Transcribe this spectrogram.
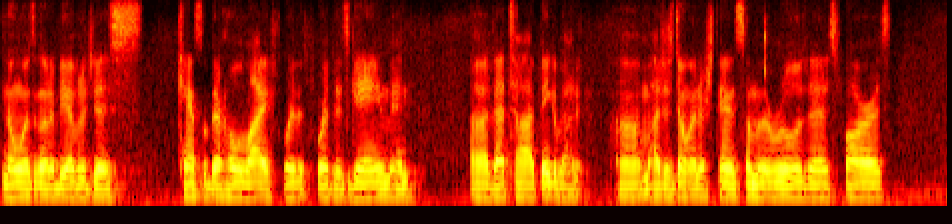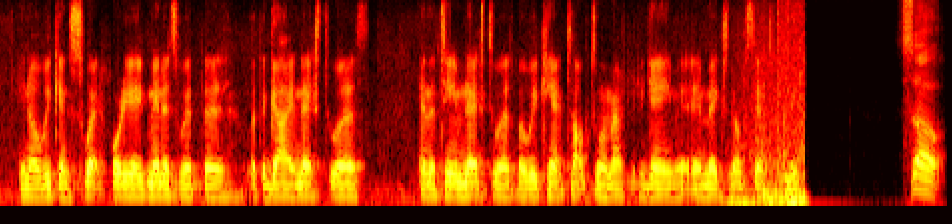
No one's going to be able to just cancel their whole life for, the, for this game. And uh, that's how I think about it. Um, I just don't understand some of the rules as far as, you know, we can sweat 48 minutes with the with the guy next to us and the team next to us, but we can't talk to him after the game. It, it makes no sense for me. So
